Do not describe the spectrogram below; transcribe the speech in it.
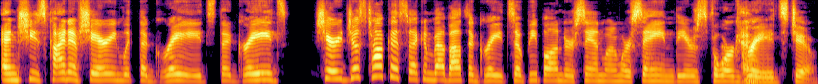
And she's kind of sharing with the grades, the grades. Sherry, just talk a second about the grades so people understand when we're saying there's four okay. grades too.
